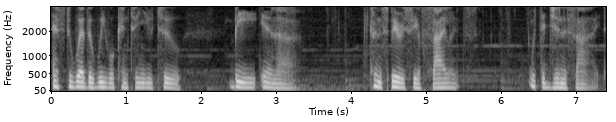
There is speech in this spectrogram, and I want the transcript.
As to whether we will continue to be in a conspiracy of silence with the genocide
